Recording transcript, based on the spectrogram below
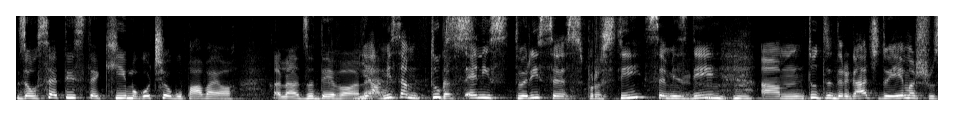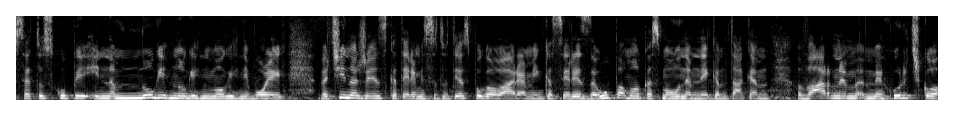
Za vse tiste, ki mogoče obupavajo nad zadevo. Ja, mislim, tukaj s... enih stvari se sprosti, se mi zdi. Um, tudi drugače dojemaš vse to skupaj in na mnogih, mnogih, mnogih nivojih. Večina žensk, s katerimi se tudi jaz pogovarjam in ki si res zaupamo, ki smo v nem nekem takem varnem mehurčku,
